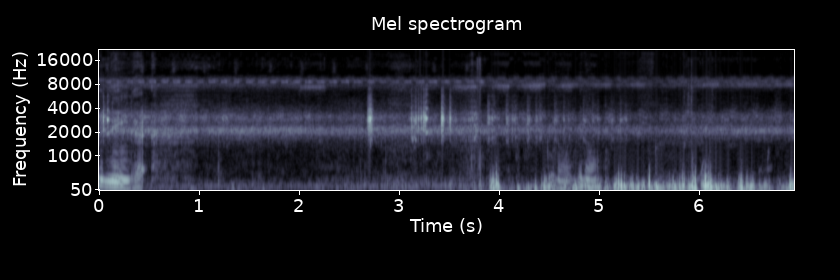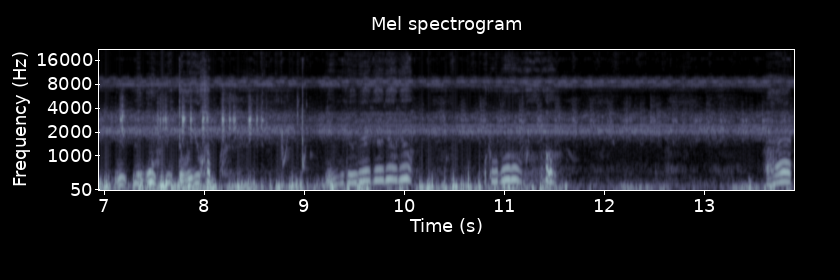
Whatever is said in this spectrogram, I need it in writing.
ขึ้นนิ่งแท้พี่น้องพี่น้องอู้อู้อู้มีตัวอยู่ครับ เดี๋ยวเดี๋ยวเดี๋ยวเดี๋ยวเดี๋ยวโอ้โหโอ้โหอาด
